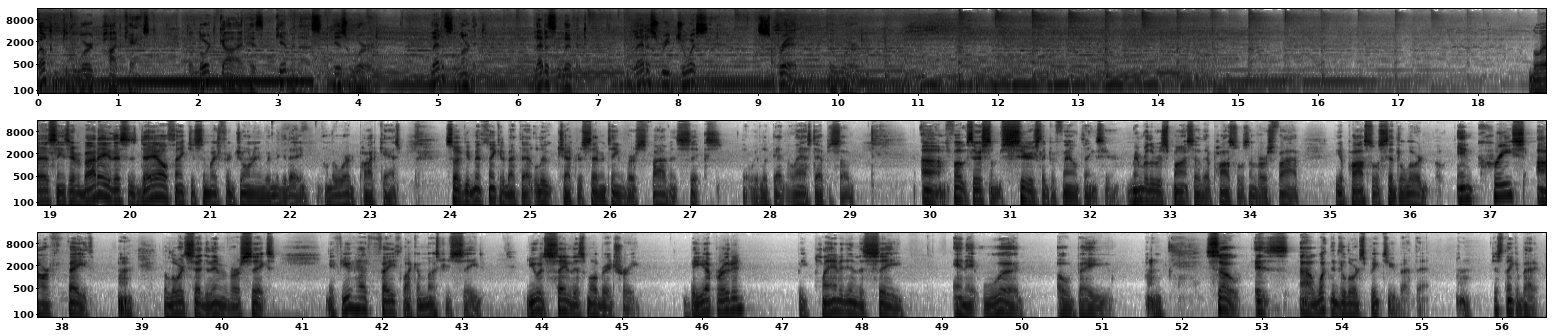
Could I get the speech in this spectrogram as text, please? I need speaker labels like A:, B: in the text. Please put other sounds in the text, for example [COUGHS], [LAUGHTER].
A: Welcome to the Word Podcast. The Lord God has given us His Word. Let us learn it. Let us live it. Let us rejoice in it. Spread the Word.
B: Blessings, everybody. This is Dale. Thank you so much for joining with me today on the Word Podcast. So, if you've been thinking about that, Luke chapter 17, verse 5 and 6 that we looked at in the last episode, uh, folks, there's some seriously profound things here. Remember the response of the apostles in verse 5. The apostles said to the Lord, Increase our faith. [CLEARS THROAT] the Lord said to them in verse 6, If you had faith like a mustard seed, you would say to this mulberry tree, Be uprooted, be planted in the sea, and it would obey you. [CLEARS THROAT] so, is uh, what did the Lord speak to you about that? [CLEARS THROAT] Just think about it.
